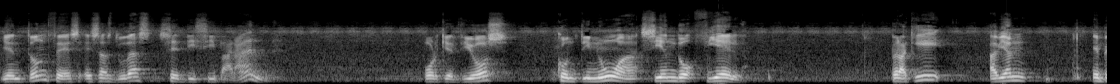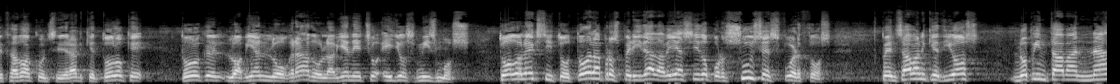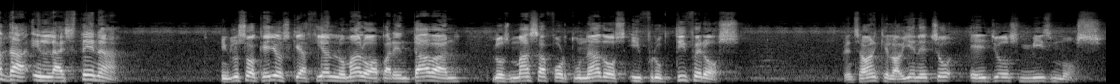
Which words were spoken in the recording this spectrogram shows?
y entonces esas dudas se disiparán, porque Dios continúa siendo fiel. Pero aquí habían empezado a considerar que todo lo que todo lo que lo habían logrado, lo habían hecho ellos mismos. Todo el éxito, toda la prosperidad había sido por sus esfuerzos. Pensaban que Dios no pintaba nada en la escena. Incluso aquellos que hacían lo malo aparentaban los más afortunados y fructíferos. Pensaban que lo habían hecho ellos mismos.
